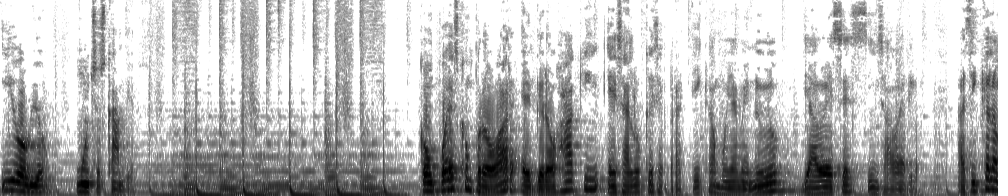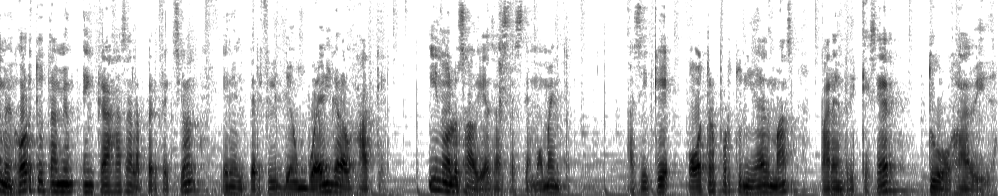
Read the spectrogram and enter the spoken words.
y obvio muchos cambios. Como puedes comprobar, el grow hacking es algo que se practica muy a menudo y a veces sin saberlo. Así que a lo mejor tú también encajas a la perfección en el perfil de un buen grow hacker y no lo sabías hasta este momento. Así que otra oportunidad más para enriquecer tu hoja de vida.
